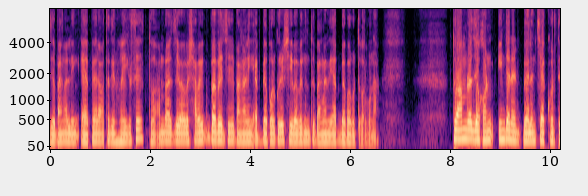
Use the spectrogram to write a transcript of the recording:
যে বাংলা লিঙ্ক অ্যাপের আওতাধীন হয়ে গেছে। তো আমরা যেভাবে স্বাভাবিকভাবে যে বাংলা লিঙ্ক অ্যাপ ব্যবহার করি, সেইভাবে কিন্তু বাংলা লিঙ্ক অ্যাপ ব্যবহার করতে পারব না। তো আমরা যখন ইন্টারনেট ব্যালেন্স চেক করতে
